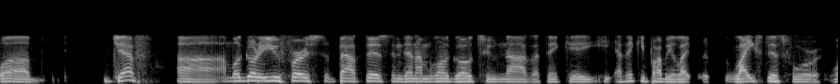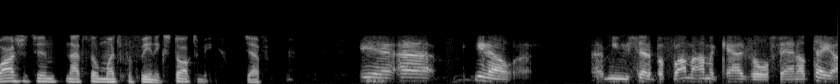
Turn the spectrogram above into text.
Well, Jeff, uh, I'm gonna go to you first about this, and then I'm gonna go to Nas. I think he, he I think he probably like, likes this for Washington, not so much for Phoenix. Talk to me, Jeff. Yeah, uh, you know, I mean, we said it before. I'm a, I'm a casual fan. I'll tell you,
